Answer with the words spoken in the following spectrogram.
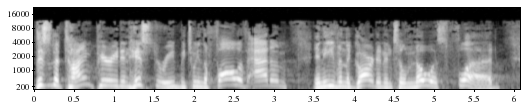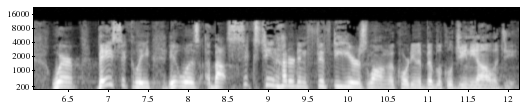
This is the time period in history between the fall of Adam and Eve in the garden until Noah's flood, where basically it was about 1650 years long according to biblical genealogy.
